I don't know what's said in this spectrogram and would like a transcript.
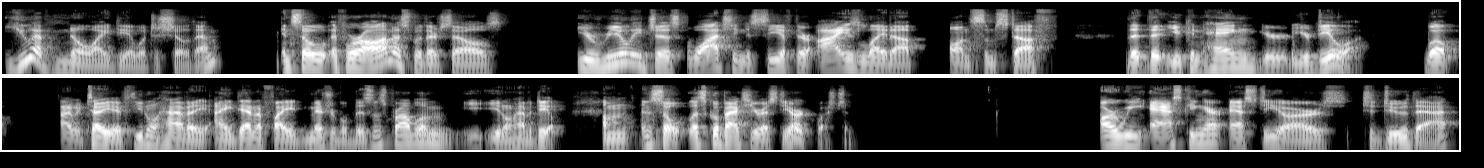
you have no idea what to show them. And so, if we're honest with ourselves, you're really just watching to see if their eyes light up on some stuff that, that you can hang your, your deal on. Well, I would tell you, if you don't have an identified measurable business problem, you don't have a deal. Um, and so let's go back to your SDR question are we asking our SDRs to do that?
